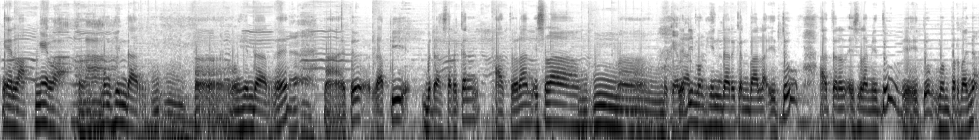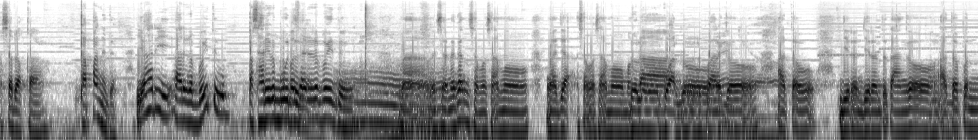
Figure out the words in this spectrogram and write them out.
ngelak, Ngela. Nah. menghindar. Heeh, menghindar eh. Heeh. Nah, itu tapi berdasarkan aturan Islam. Nah, bekela jadi menghindarkan bala itu aturan Islam itu yaitu memperbanyak sedekah. Kapan itu? Ya hari hari Rabu itu. Pas hari Rebu Pas itu. hari kan? Rabu itu. Nah, misalnya kan sama-sama ngajak sama-sama makan Dulu keluarga. keluarga, atau jiran-jiran tetangga ataupun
